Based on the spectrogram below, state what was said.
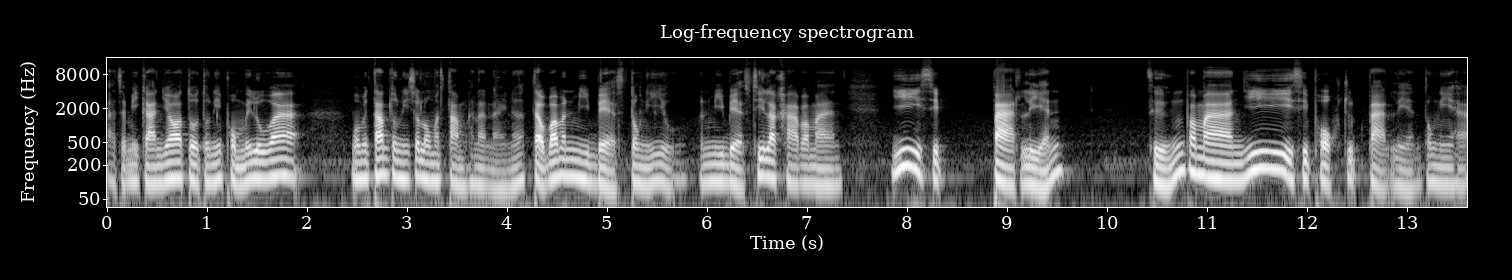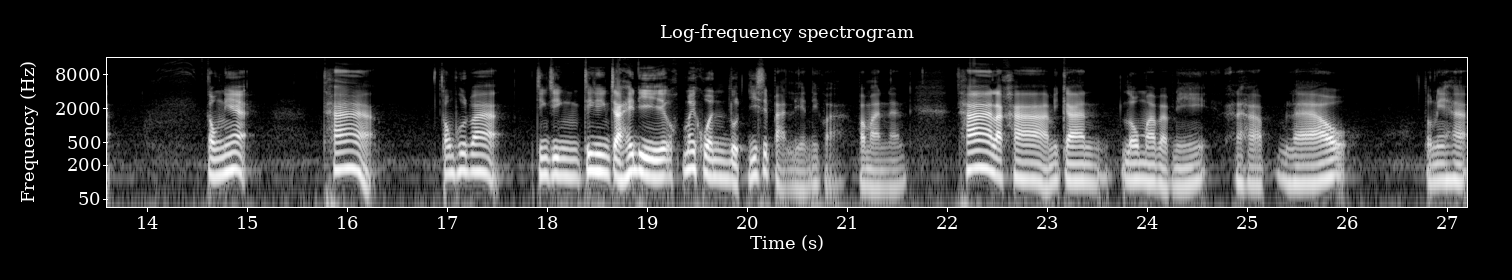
อาจจะมีการย่อตัวตรงนี้ผมไม่รู้ว่าโมเมนตัมตรงนี้จะลงมาต่ำขนาดไหนเนอะแต่ว่ามันมีเบสตรงนี้อยู่ มันมีเบสที่ราคาประมาณ 28 เหรียญถึงประมาณ 26.8 เหรียญตรงนี้ฮะ ตรงเนี้ยถ้าต้องพูดว่าจริง ๆ จริง ๆ จะให้ดีไม่ควรหลุด 28 เหรียญดีกว่า ประมาณนั้น ถ้าราคามีการลงมาแบบนี้นะครับ แล้วตรงนี้ฮะ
